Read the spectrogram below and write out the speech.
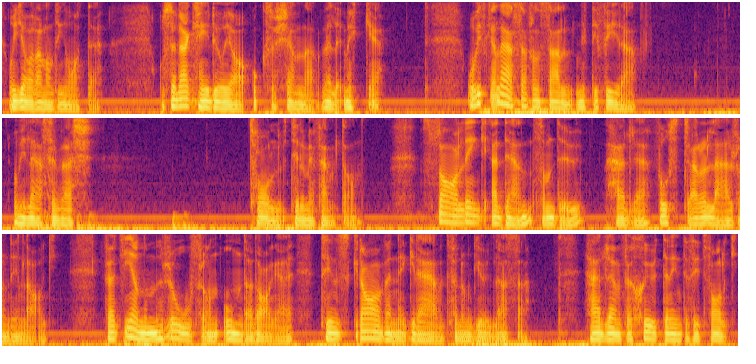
och göra någonting åt det. Och så där kan ju du och jag också känna väldigt mycket. Och vi ska läsa från psalm 94. Och vi läser vers 12 till och med 15. Salig är den som du, Herre, fostrar och lär från din lag. För att ge honom ro från onda dagar tills graven är grävd för de gudlösa. Herren förskjuter inte sitt folk.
